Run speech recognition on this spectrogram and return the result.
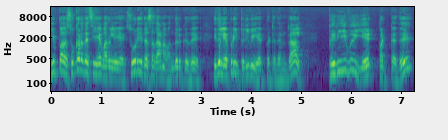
இப்போ சுக்கரதசையே வரலையே சூரிய தசை தானே வந்திருக்குது. இதில் எப்படி பிரிவு ஏற்பட்டது என்றால் பிரிவு ஏற்பட்டது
